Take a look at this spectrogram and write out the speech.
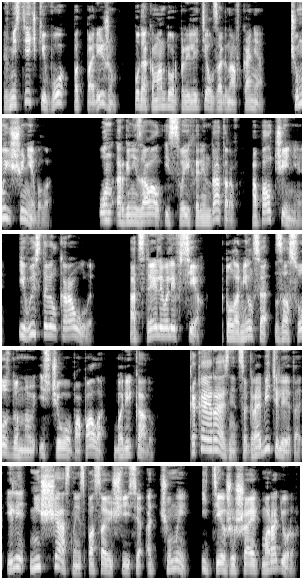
В местечке Во под Парижем, куда командор прилетел, загнав коня, чумы еще не было. Он организовал из своих арендаторов ополчение и выставил караулы. Отстреливали всех, кто ломился за созданную, из чего попало, баррикаду. Какая разница, грабители это или несчастные, спасающиеся от чумы и тех же шаек мародеров?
